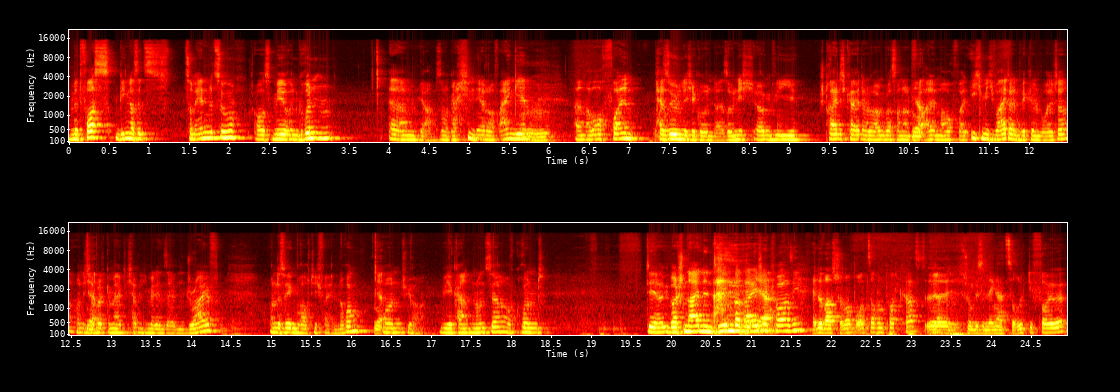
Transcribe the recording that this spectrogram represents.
mit Voss ging das jetzt zum Ende zu, aus mehreren Gründen. Ähm, ja, müssen wir gar nicht näher darauf eingehen. Mhm. Ähm, aber auch vor allem persönliche Gründe. Also nicht irgendwie Streitigkeiten oder irgendwas, sondern ja. vor allem auch, weil ich mich weiterentwickeln wollte. Und ich ja. habe halt gemerkt, ich habe nicht mehr denselben Drive. Und deswegen brauchte ich Veränderung. Ja. Und ja, wir kannten uns ja aufgrund der überschneidenden Themenbereiche ja. quasi. Ja, du warst schon mal bei uns auch im Podcast, ja. äh, schon ein bisschen länger zurück die Folge.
